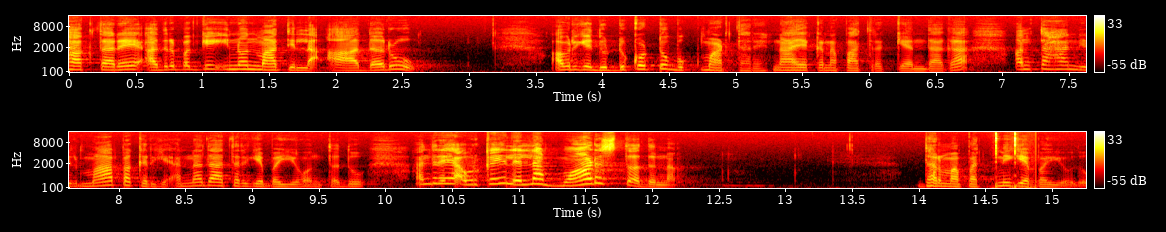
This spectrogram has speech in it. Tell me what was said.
ಹಾಕ್ತಾರೆ, ಅದ್ರ ಬಗ್ಗೆ ಇನ್ನೊಂದು ಮಾತಿಲ್ಲ. ಆದರೂ ಅವರಿಗೆ ದುಡ್ಡು ಕೊಟ್ಟು ಬುಕ್ ಮಾಡ್ತಾರೆ. ನಾಯಕನ ಪಾತ್ರಕ್ಕೆ ಅಂದಾಗ ಅಂತಹ ನಿರ್ಮಾಪಕರಿಗೆ, ಅನ್ನದಾತರಿಗೆ ಬೈಯುವಂಥದ್ದು ಅಂದರೆ ಅವ್ರ ಕೈಯಲ್ಲೆಲ್ಲ ಮಾಡಿಸ್ತು ಅದನ್ನು. ಧರ್ಮ ಪತ್ನಿಗೆ ಬೈಯೋದು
